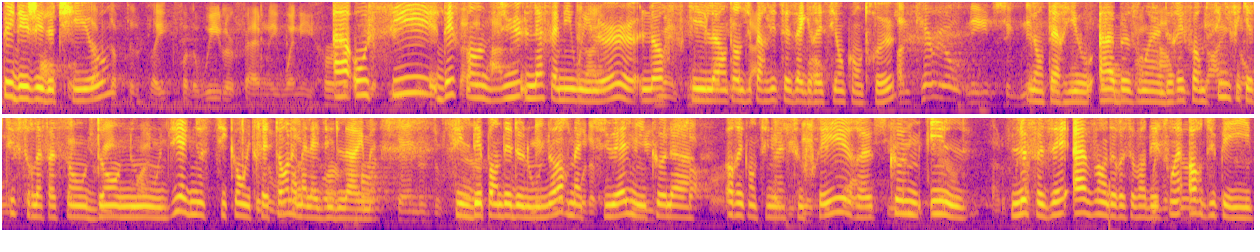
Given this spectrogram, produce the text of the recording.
PDG de CHIO, a aussi défendu la famille Wheeler lorsqu'il a entendu parler de ces agressions contre eux. L'Ontario a besoin de réformes significatives sur la façon dont nous diagnostiquons et traitons la maladie de Lyme. S'il dépendait de nos normes actuelles, Nicolas aurait continué à souffrir comme il le faisait avant de recevoir des soins hors du pays.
